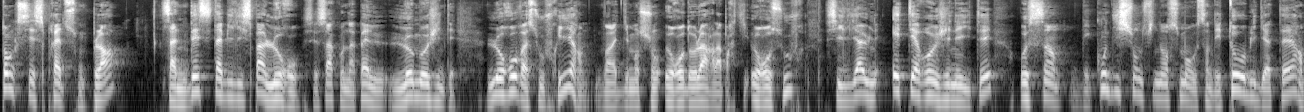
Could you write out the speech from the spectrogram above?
Tant que ces spreads sont plats, ça ne déstabilise pas l'euro. C'est ça qu'on appelle l'homogénéité. L'euro va souffrir, dans la dimension euro-dollar, la partie euro souffre, s'il y a une hétérogénéité au sein des conditions de financement, au sein des taux obligataires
